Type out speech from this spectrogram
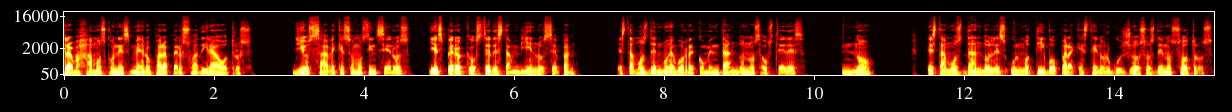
trabajamos con esmero para persuadir a otros. Dios sabe que somos sinceros y espero que ustedes también lo sepan. ¿Estamos de nuevo recomendándonos a ustedes? No, Estamos dándoles un motivo para que estén orgullosos de nosotros,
